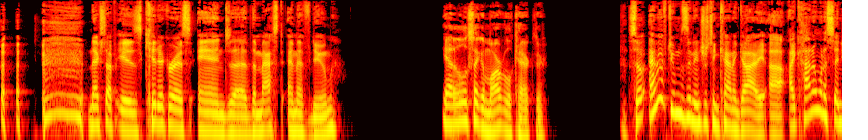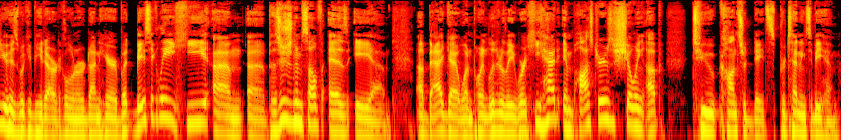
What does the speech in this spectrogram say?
Next up is Kid Icarus and uh, the masked MF Doom. Yeah, that looks like a Marvel character. So MF Doom is an interesting kind of guy. Uh, I kind of want to send you his Wikipedia article when we're done here, but basically he um, uh, positioned himself as a um, a bad guy at one point, literally, where he had imposters showing up to concert dates pretending to be him.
